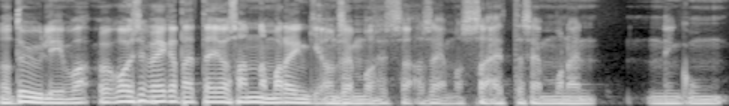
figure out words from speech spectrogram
no tyyliin, voisin veikata, että jos Anna Marinkin on semmoisessa asemassa, että semmoinen niin kuin,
